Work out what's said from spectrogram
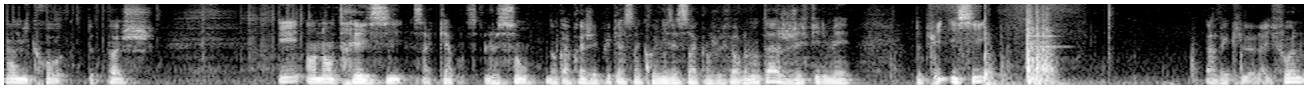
mon micro de poche. Et en entrée ici ça capte le son. Donc après j'ai plus qu'à synchroniser ça quand je vais faire le montage. J'ai filmé depuis ici avec l'iPhone.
